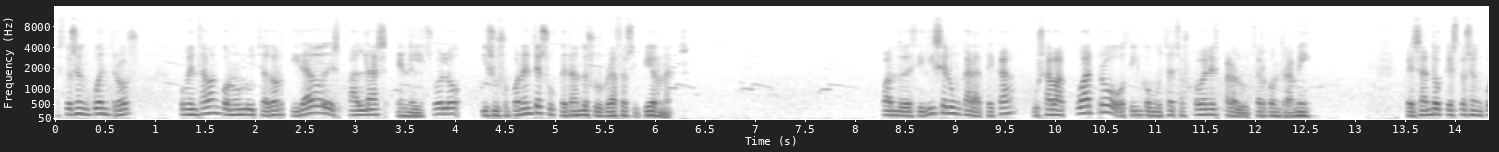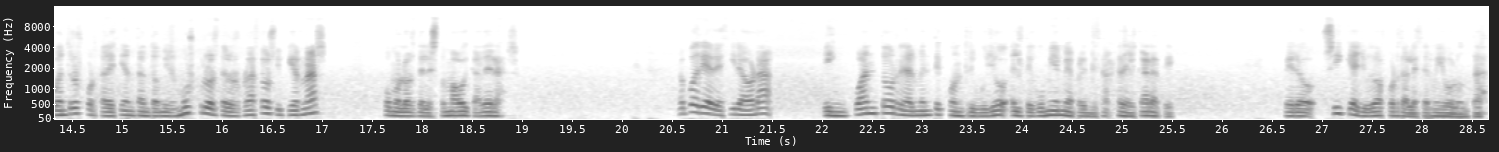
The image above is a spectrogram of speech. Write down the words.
Estos encuentros comenzaban con un luchador tirado de espaldas en el suelo y sus oponentes sujetando sus brazos y piernas. Cuando decidí ser un karateka, usaba cuatro o cinco muchachos jóvenes para luchar contra mí, pensando que estos encuentros fortalecían tanto mis músculos de los brazos y piernas como los del estómago y caderas. No podría decir ahora en cuánto realmente contribuyó el Tegumi en mi aprendizaje del karate, pero sí que ayudó a fortalecer mi voluntad.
